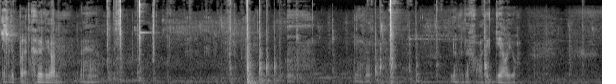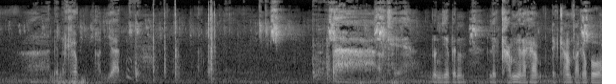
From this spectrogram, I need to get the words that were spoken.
เดี๋ยวจะเปิดเครื่องยนต์นะฮะนะฮะนั่นเป็นตะขอที่เกี่ยวอยู่อ่าเดี๋ยวนะครับ ขออนุญาตอ่าโอเค รุ่นนี้เป็นเหล็กค้ำอยู่นะครับ เหล็กค้ำฝากระโปรง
